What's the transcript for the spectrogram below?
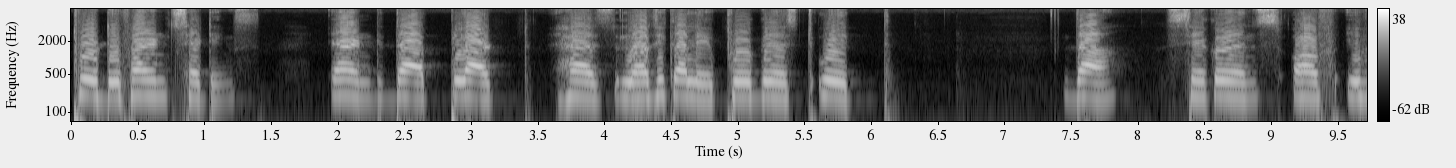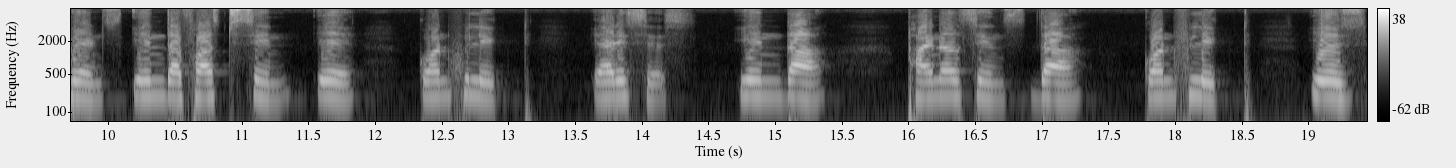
two different settings, and the plot has logically progressed with the sequence of events. In the first scene, a conflict arises. In the final scenes, the conflict is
